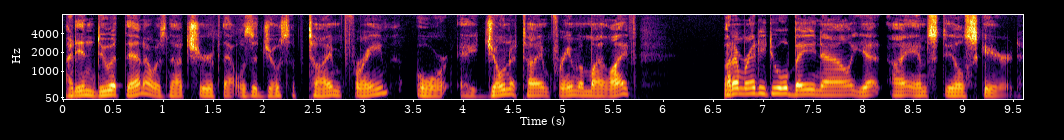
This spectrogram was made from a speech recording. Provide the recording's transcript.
I didn't do it then. I was not sure if that was a Joseph time frame or a Jonah time frame of my life, but I'm ready to obey now, yet I am still scared.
